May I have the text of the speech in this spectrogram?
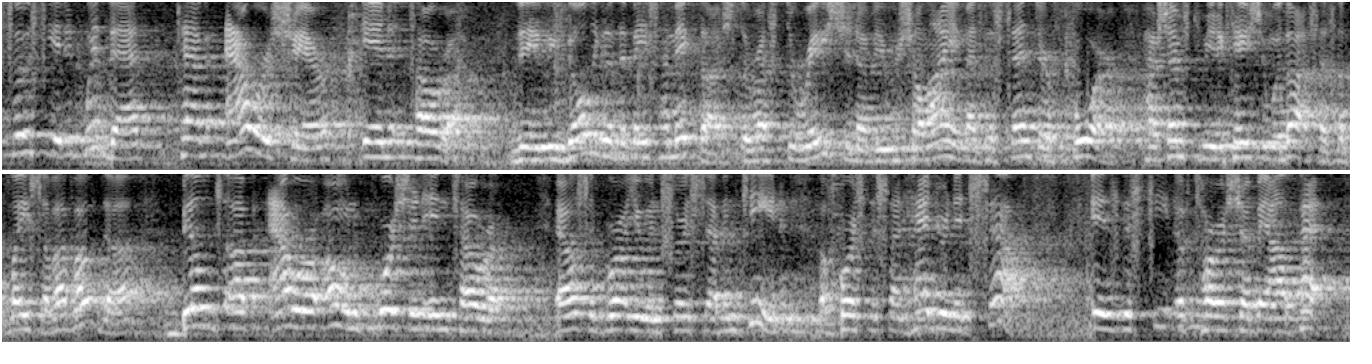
associated with that, to have our share in Torah. The rebuilding of the Beis Hamikdash, the restoration of Yerushalayim as the center for Hashem's communication with us, as the place of avoda, builds up our own portion in Torah. I also brought you in source 17, of course, the Sanhedrin itself is the seat of Torah Shebe'al Peh.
